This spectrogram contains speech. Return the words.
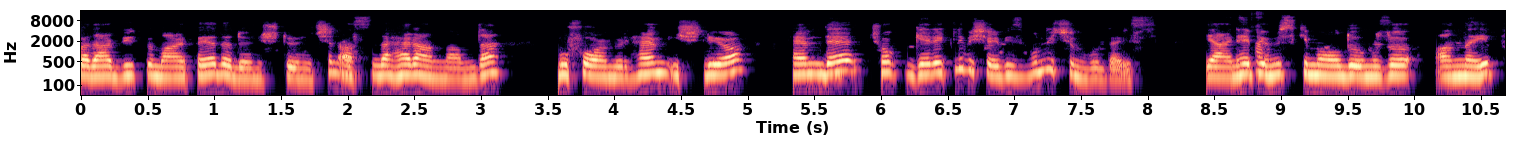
o kadar büyük bir markaya da dönüştüğün için aslında her anlamda bu formül hem işliyor hem de çok gerekli bir şey. Biz bunun için buradayız. Yani hepimiz kim olduğumuzu anlayıp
